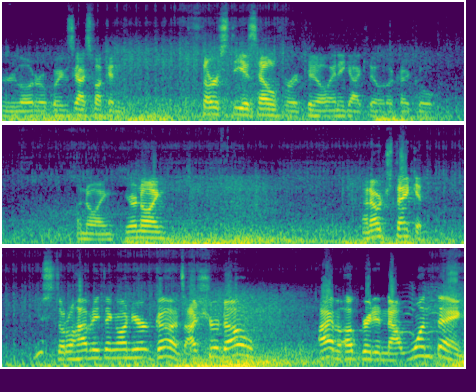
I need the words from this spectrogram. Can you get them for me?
Reload real quick. This guy's fucking thirsty as hell for a kill, and he got killed. Okay, cool. Annoying. You're annoying. I know what you're thinking. You still don't have anything on your guns. I sure don't. I haven't upgraded not one thing.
